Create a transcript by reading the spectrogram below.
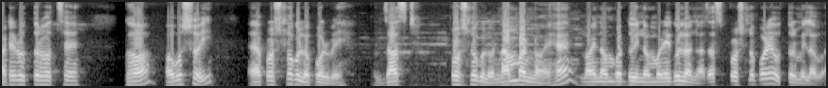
আটের উত্তর হচ্ছে ঘ, অবশ্যই প্রশ্নগুলো পড়বে। জাস্ট প্রশ্নগুলো, নাম্বার নয় হ্যাঁ? নয় নম্বর, দুই নম্বর, এগুলো না, জাস্ট প্রশ্ন পড়ে উত্তর মিলাবা।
